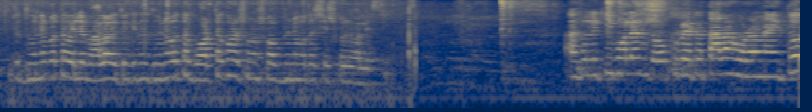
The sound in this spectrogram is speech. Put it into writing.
একটু ধনে পাতা হইলে ভালো হতো কিন্তু ধনে পাতা ভর্তা করার সময় সব ধনে পাতা শেষ করে ফেলেছি আসলে কি বলেন তো খুব একটা তাড়াহুড়া নাই তো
